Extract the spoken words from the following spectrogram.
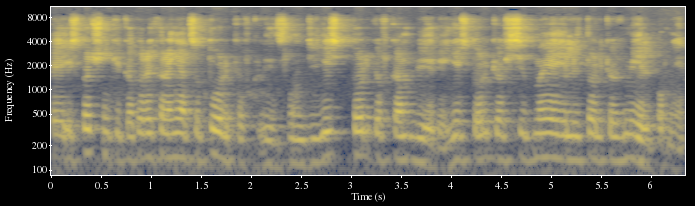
источники, которые хранятся только в Квинсленде, есть только в Канберре, есть только в Сиднее или только в Мельбурне.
